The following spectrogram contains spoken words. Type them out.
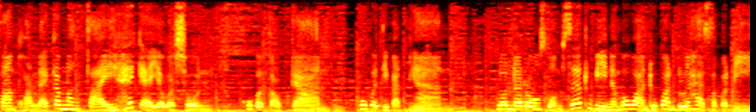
สร้างขวัญและกำลังใจให้แก่เยาวชน ผู้ประกอบการ ผู้ปฏิบัติงาน รณรงค์สวมเสื้อทูบีนัมเบอร์วันทุกวันพฤหัสบดี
